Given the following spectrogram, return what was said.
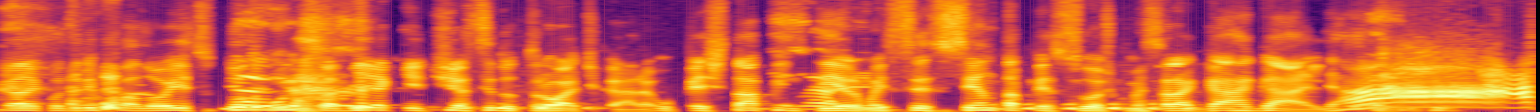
Cara, quando ele falou isso, todo mundo sabia que tinha sido trote, cara. O Pestap inteiro, umas 60 pessoas começaram a gargalhar.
